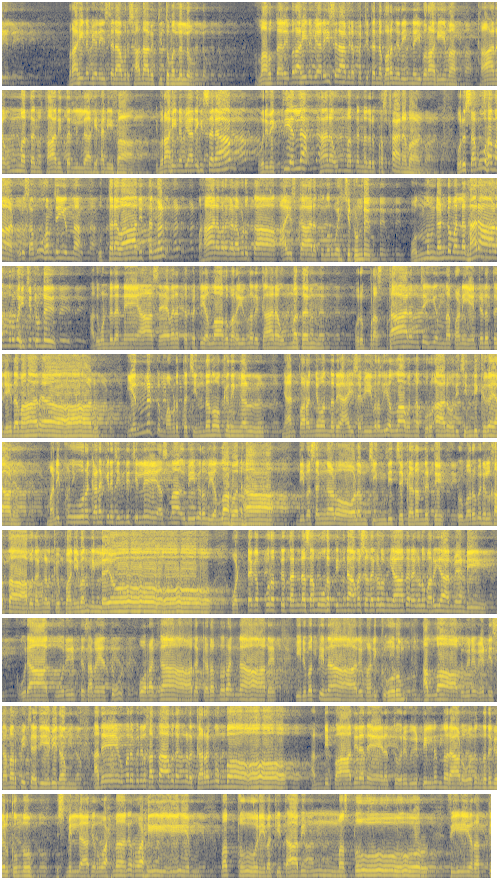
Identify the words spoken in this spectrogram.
ഇബ്രാഹിം നബി അലൈഹി സ്വലാം ഒരു സാധാ വ്യക്തിത്വമല്ലല്ലോ. അള്ളാഹുത്താല ഇബ്രാഹിം നബി അലൈഹി സ്വലാമിനെ പറ്റി തന്നെ പറഞ്ഞത് ഇന്ന ഇബ്രാഹിമ ഖാന ഉമ്മത്തൻ ഖാനിത്തല്ലാഹി ഹനീഫ. ഇബ്രാഹിം നബി അലൈഹിസ്സലാം ഒരു വ്യക്തിയല്ല ഖാന ഉമ്മത്തൻ അതൊരു പ്രസ്ഥാനമാണ്. ഒരു സമൂഹമാണ് ഒരു സമൂഹം ചെയ്യുന്ന ഉത്തരവാദിത്തങ്ങൾ മഹാനവറുകൾ അവിടുത്തെ ആയുഷ്കാലത്ത് നിർവഹിച്ചിട്ടുണ്ട്. ഒന്നും രണ്ടുമല്ല ധാരാളം നിർവഹിച്ചിട്ടുണ്ട്. അതുകൊണ്ട് തന്നെ ആ സേവനത്തെ പറ്റി അള്ളാഹു പറയുന്നത് കാന ഉമ്മത്തൻ. ഒരു പ്രസ്ഥാനം ചെയ്യുന്ന പണി ഏറ്റെടുത്ത് ചെയ്ത മഹാനാണ്. എന്നിട്ടും അവിടുത്തെ ചിന്ത നോക്ക് നിങ്ങൾ. ഞാൻ പറഞ്ഞു വന്നത് ആയിഷ ബീവ്രലി അള്ളാഹുന്ന ഖുർആാനോദി ചിന്തിക്കുകയാണ്. മണിക്കൂർ കണക്കിന് ചിന്തിച്ചില്ലേ അസ്മാ ദിവസങ്ങളോളം ചിന്തിച്ച് കടന്നിട്ട് ഉമറുബിനുൽ ഖത്താബ് തങ്ങൾക്ക് പനി വന്നില്ലയോ? ഒട്ടകപ്പുറത്ത് തന്റെ സമൂഹത്തിന്റെ അവശതകളും യാതനകളും അറിയാൻ വേണ്ടി കൂരാ കൂരിട്ട് സമയത്തും ഉറങ്ങാതെ കിടന്നുറങ്ങാതെ ഇരുപത്തിനാല് മണിക്കൂറും അള്ളാഹുവിന് വേണ്ടി സമർപ്പിച്ച ജീവിതം. അതേ ഉമർബിനിൽ ഖത്താബ് തങ്ങൾ കറങ്ങുമ്പോ അന്തിപ്പാതിര നേരത്ത് ഒരു വീട്ടിൽ നിന്നൊരാൾ ഓതുന്നത് കേൾക്കുന്നു. ബിസ്മില്ലാഹിർ റഹ്മാനിർ റഹീം في رق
